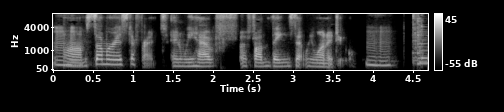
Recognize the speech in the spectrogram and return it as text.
Mm-hmm. Um, summer is different, and we have uh, fun things that we want to do. Mm-hmm.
